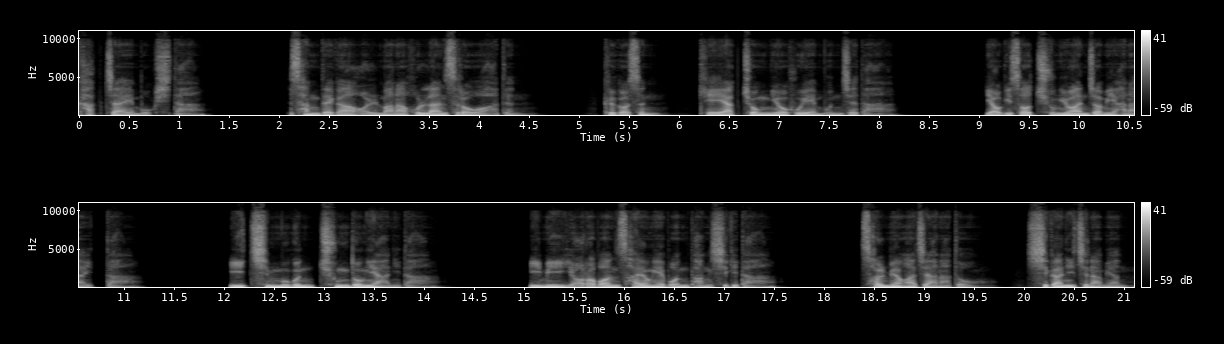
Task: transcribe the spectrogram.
각자의 몫이다. 상대가 얼마나 혼란스러워하든 그것은 계약 종료 후의 문제다. 여기서 중요한 점이 하나 있다. 이 침묵은 충동이 아니다. 이미 여러 번 사용해 본 방식이다. 설명하지 않아도 시간이 지나면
